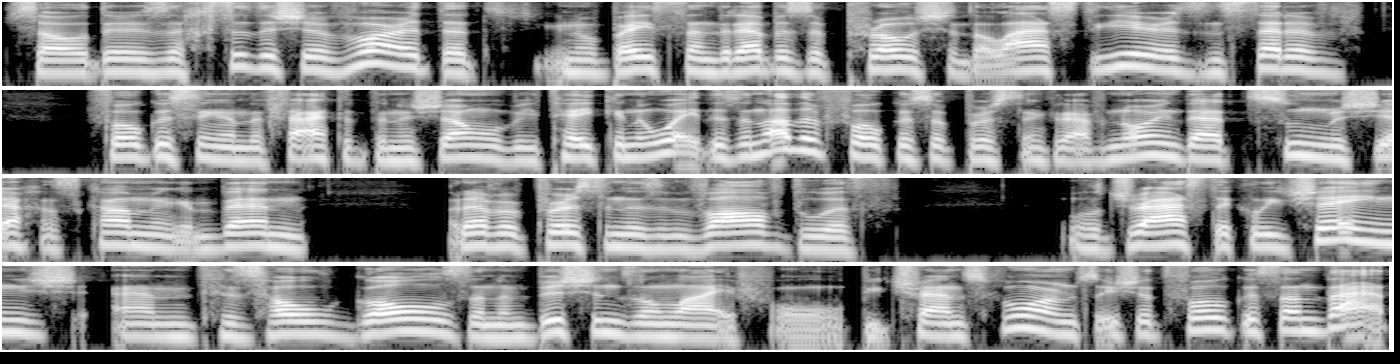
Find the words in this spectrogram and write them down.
So there's a Chassidish word that, you know, based on the Rebbe's approach in the last years, instead of focusing on the fact that the neshama will be taken away. There's another focus a person could have, knowing that soon Mashiach is coming, and then whatever person is involved with will drastically change, and his whole goals and ambitions in life will be transformed. So you should focus on that.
